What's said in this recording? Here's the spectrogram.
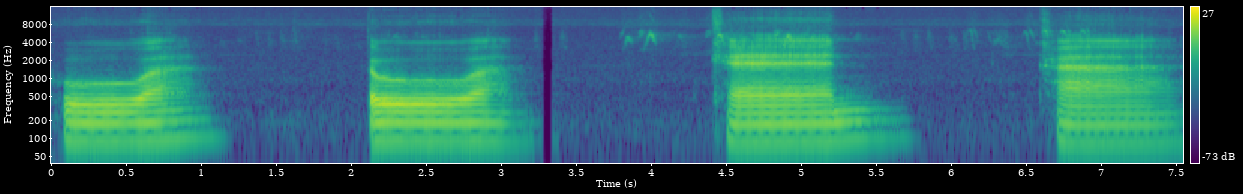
หัว ตัว แขน ขา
